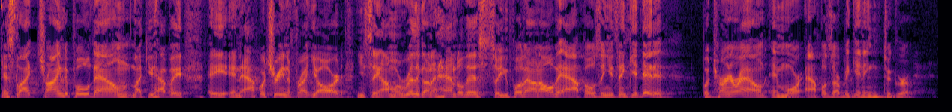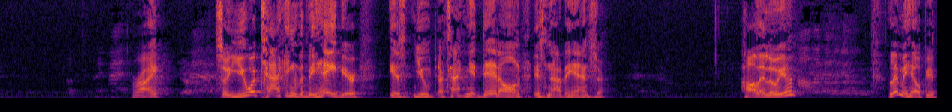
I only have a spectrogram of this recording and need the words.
It's like trying to pull down, like you have a, a an apple tree in the front yard. You say, I'm really going to handle this. So you pull down all the apples and you think you did it, but turn around and more apples are beginning to grow. Right? So you attacking the behavior is you attacking it dead on is not the answer. Hallelujah. Let me help you.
